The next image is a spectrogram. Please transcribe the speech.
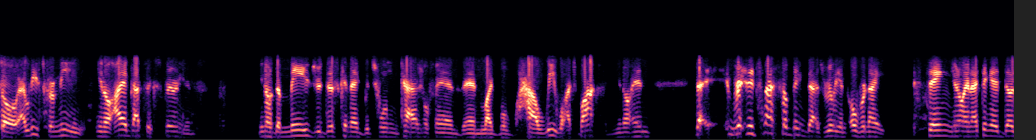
So at least for me, you know, I had got to experience, you know, the major disconnect between casual fans and like well, how we watch boxing. You know, and that it's not something that's really an overnight thing, you know, and I think it does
